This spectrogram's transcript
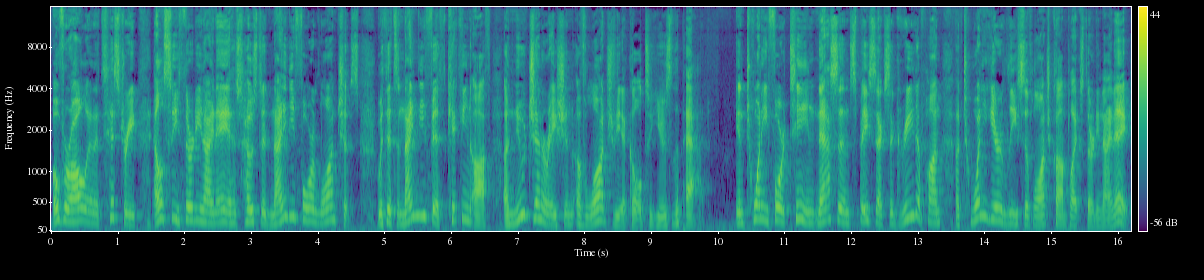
Overall, in its history, LC 39A has hosted 94 launches, with its 95th kicking off a new generation of launch vehicle to use the pad. In 2014, NASA and SpaceX agreed upon a 20 year lease of Launch Complex 39A,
